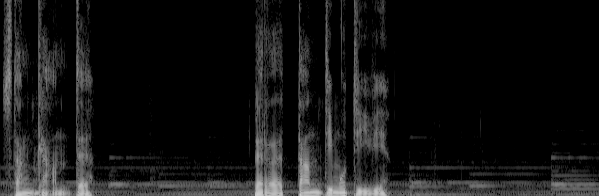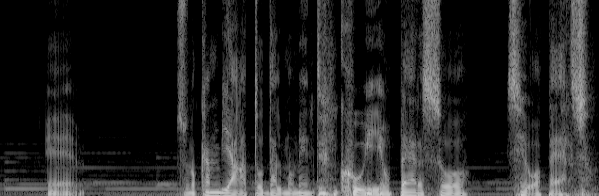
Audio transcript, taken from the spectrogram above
stancante. Per tanti motivi. E sono cambiato dal momento in cui ho perso... Sì, ho perso.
